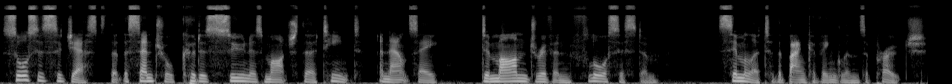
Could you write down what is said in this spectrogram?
Sources suggest that the central could, as soon as March 13th, announce a demand driven floor system, similar to the Bank of England's approach.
